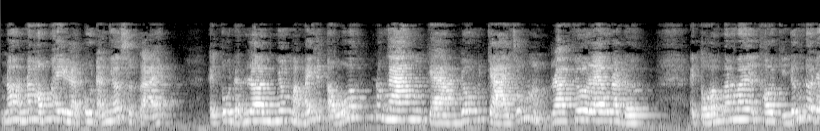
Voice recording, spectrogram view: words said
nó nó không hay là tôi đã nhớ sực lại. Thì tôi định lên nhưng mà mấy cái tủ đó, nó ngang tràn vô nó chài xuống ra chưa leo ra được. Thì tụi em mới thôi chị đứng đó đi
